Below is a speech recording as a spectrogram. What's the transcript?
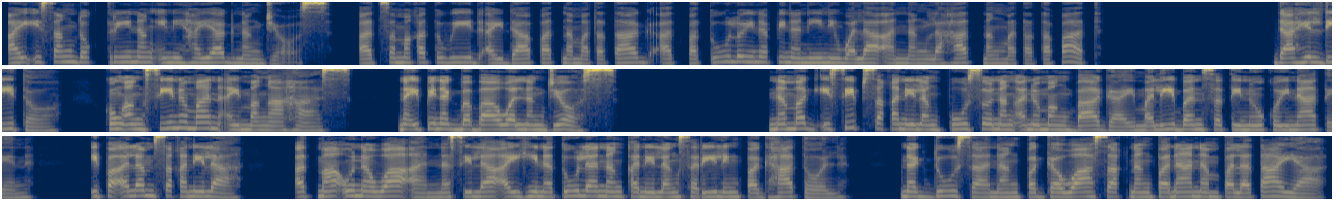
ay isang doktrinang inihayag ng Diyos, at sa makatuwid ay dapat na matatag at patuloy na pinaniniwalaan ng lahat ng matatapat. Dahil dito, kung ang sino man ay mangahas, na ipinagbabawal ng Diyos, na mag-isip sa kanilang puso ng anumang bagay maliban sa tinukoy natin, ipaalam sa kanila, at maunawaan na sila ay hinatulan ng kanilang sariling paghatol, nagdusa ng pagkawasak ng pananampalataya,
